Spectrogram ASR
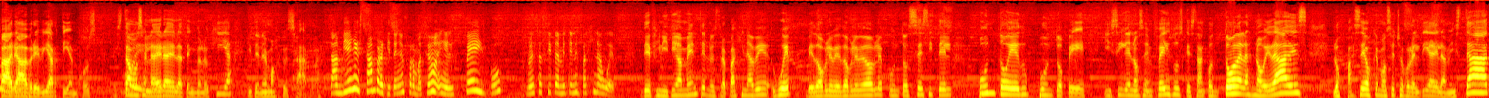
para abreviar tiempos. Estamos en la era de la tecnología y tenemos que usarla. También están, para que tengan información, en el Facebook. ¿No es así? También tienen página web. Definitivamente nuestra página web www.cecitel.edu.pe y síguenos en Facebook que están con todas las novedades los paseos que hemos hecho por el Día de la Amistad.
